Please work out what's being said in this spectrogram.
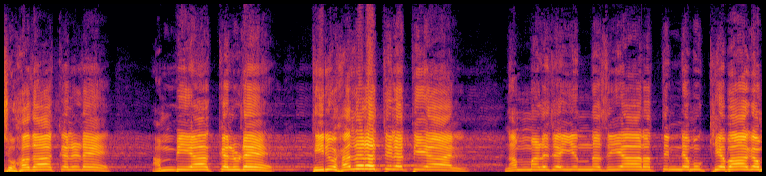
ശുഹദാക്കളുടെ അമ്പിയാക്കളുടെ തിരുഹദരത്തിലെത്തിയാൽ നമ്മൾ ചെയ്യുന്ന സിയാറത്തിന്റെ മുഖ്യഭാഗം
